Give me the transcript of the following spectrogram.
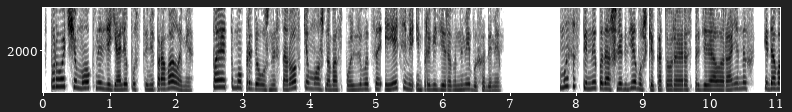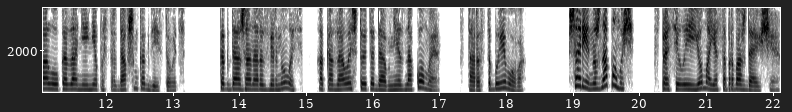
Впрочем, окна зияли пустыми провалами, поэтому при должной сноровке можно воспользоваться и этими импровизированными выходами. Мы со спины подошли к девушке, которая распределяла раненых и давала указания не пострадавшим, как действовать. Когда же она развернулась, оказалось, что это давняя знакомая, староста боевого. «Шари, нужна помощь?» — спросила ее моя сопровождающая.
